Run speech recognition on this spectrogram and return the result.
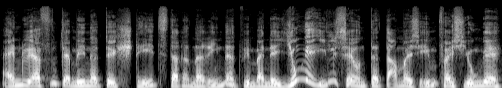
einwerfen, der mich natürlich stets daran erinnert, wie meine junge Ilse und der damals ebenfalls junge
